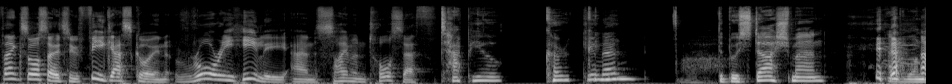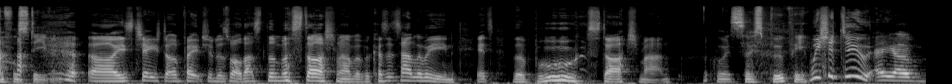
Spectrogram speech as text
Thanks also to Fee Gascoigne, Rory Healy, and Simon Torseth. Tapio Kirkinen, the Boustache Man, and Wonderful Stephen. Oh, he's changed it on Patreon as well. That's the Mustache Man, but because it's Halloween, it's the Boo Stache Man. Oh, it's so spoopy. We should do a, um,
